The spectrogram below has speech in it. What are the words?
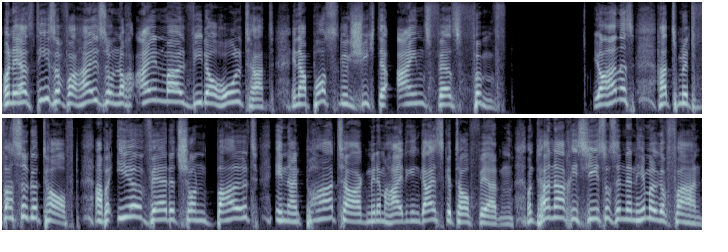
Und er diese Verheißung noch einmal wiederholt hat in Apostelgeschichte 1, Vers 5. Johannes hat mit Wasser getauft, aber ihr werdet schon bald in ein paar Tagen mit dem Heiligen Geist getauft werden. Und danach ist Jesus in den Himmel gefahren.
